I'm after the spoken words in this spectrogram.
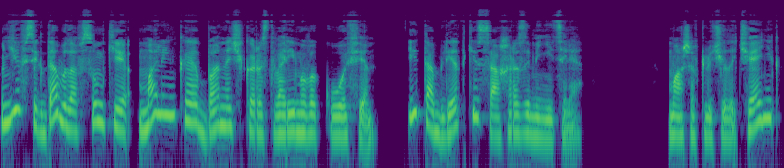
у нее всегда была в сумке маленькая баночка растворимого кофе и таблетки сахарозаменителя. Маша включила чайник,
